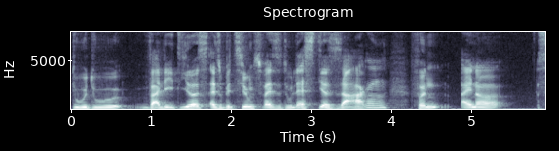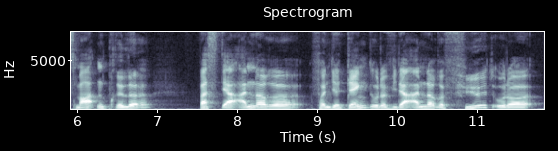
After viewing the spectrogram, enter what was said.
du, du validierst, also beziehungsweise du lässt dir sagen von einer smarten Brille, was der andere von dir denkt oder wie der andere fühlt oder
